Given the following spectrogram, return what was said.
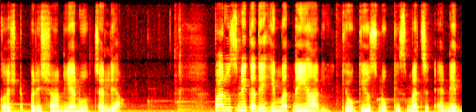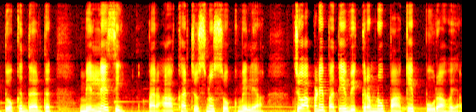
ਕਸ਼ਟ, ਪਰੇਸ਼ਾਨੀਆਂ ਨੂੰ ਝੱਲਿਆ। ਪਰ ਉਸਨੇ ਕਦੇ ਹਿੰਮਤ ਨਹੀਂ ਹਾਰੀ, ਕਿਉਂਕਿ ਉਸਨੂੰ ਕਿਸਮਤ 'ਚ ਇੰਨੇ ਦੁੱਖ, ਦਰਦ ਮਿਲਨੇ ਸੀ, ਪਰ ਆਖਰ 'ਚ ਉਸਨੂੰ ਸੁੱਖ ਮਿਲਿਆ, ਜੋ ਆਪਣੇ ਪਤੀ ਵਿਕਰਮ ਨੂੰ ਪਾ ਕੇ ਪੂਰਾ ਹੋਇਆ।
